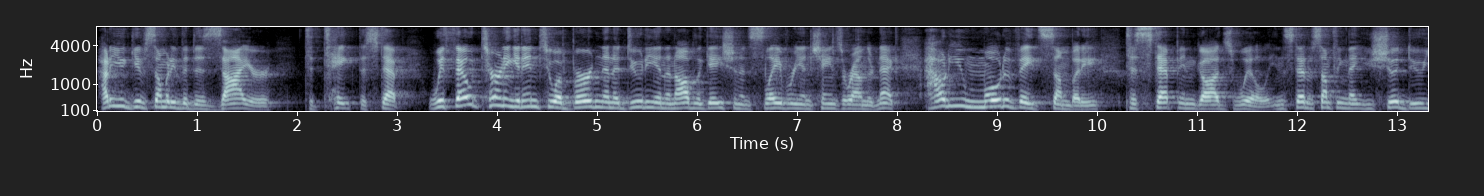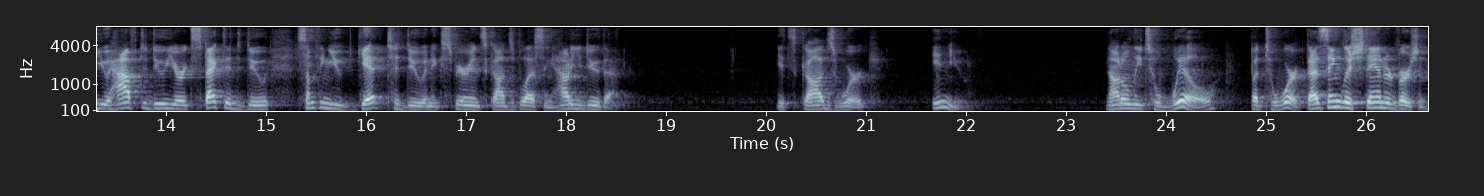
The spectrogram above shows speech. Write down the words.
How do you give somebody the desire to take the step without turning it into a burden and a duty and an obligation and slavery and chains around their neck? How do you motivate somebody to step in God's will. Instead of something that you should do, you have to do, you're expected to do, something you get to do and experience God's blessing. How do you do that? It's God's work in you. Not only to will, but to work. That's English Standard Version.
